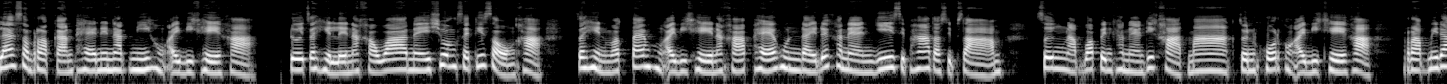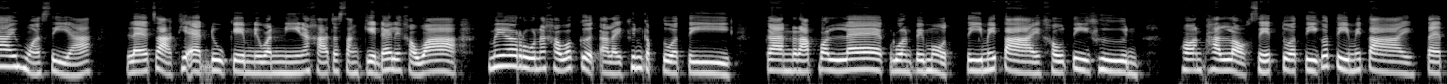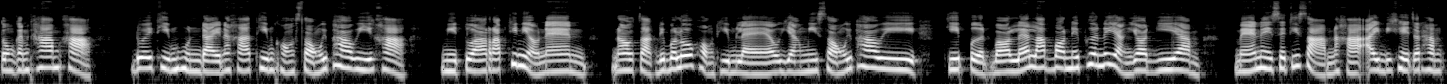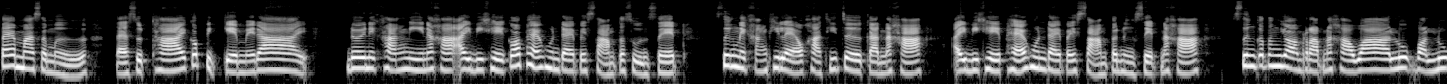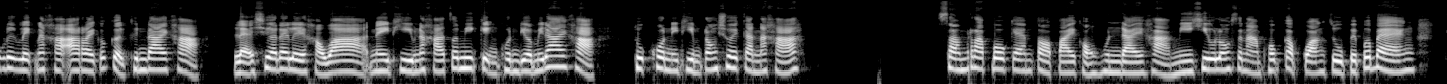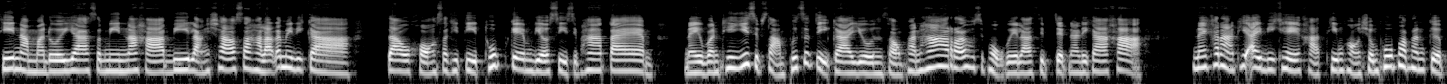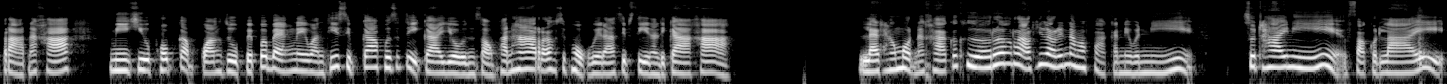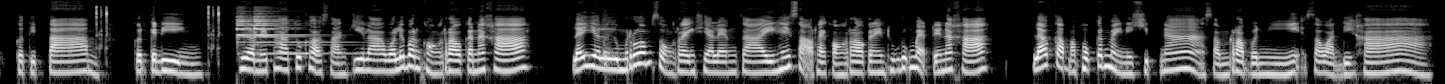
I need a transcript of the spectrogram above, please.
และสำหรับการแพ้ในนัดนี้ของ IBK ค่ะ โดยจะเห็นเลยนะคะว่าในช่วงเซตที่ 2 ค่ะ จะเห็นว่าแต้มของ IBK นะคะ แพ้ฮุนไดด้วยคะแนน 25 ต่อ 13 ซึ่งนับว่าเป็นคะแนนที่ขาดมาก จนโค้ชของ IBK ค่ะ รับไม่ได้หัวเสีย และจากที่แอดดูเกมในวันนี้นะคะ จะสังเกตได้เลยค่ะว่า ไม่รู้นะคะว่าเกิดอะไรขึ้นกับตัวตี การรับบอลแรกรวนไปหมด ตีไม่ตาย เขาตีคืน พรพันหลอกเซตตัวตีก็ตีไม่ตาย แต่ตรงกันข้ามค่ะ ด้วยทีมฮุนไดนะคะ ทีมของ2วิภาวีค่ะ มีตัวรับที่เหนียวแน่น นอกจากดิบโลของทีมแล้ว ยังมี 2 วิภาวี ที่เปิดบอลและรับบอลให้เพื่อนได้อย่างยอดเยี่ยม แม้ในเซตที่ 3 นะคะ IBK จะทำแต้มมาเสมอ แต่สุดท้ายก็ปิดเกมไม่ได้ โดยในครั้งนี้นะคะ IBK ก็แพ้ฮุนไดไป 3 ต่อ 0 เซต ซึ่งในครั้งที่แล้วค่ะที่เจอกันนะคะ IBK แพ้ฮุนไดไป 3 ต่อ 1 เซตนะคะ ซึ่งก็ต้องยอมรับนะคะว่าลูกบอลลูกเล็กๆนะคะ อะไรก็เกิดขึ้นได้ค่ะ และเชื่อได้เลยค่ะว่าในทีมนะคะจะมีเก่งคนเดียวไม่ได้ค่ะ ทุกคนในทีมต้องช่วยกันนะคะ สำหรับโปรแกรมต่อไปของฮุนไดค่ะ มีคิวลงสนามพบกับกวางจูเปเปอร์แบงค์ที่นำมาโดยยาสมินนะคะ บีหลังชาวสหรัฐอเมริกา เจ้าของสถิติทุบเกมเดียว 45 แต้ม ในวันที่ 23 พฤศจิกายน 2566 เวลา 17 นาฬิกาค่ะ ในขณะที่ IBK ค่ะ ทีมของชมพู่พรพันธ์เกิดปราดนะคะ มีคิวพบกับกวางจูเปเปอร์แบงค์ในวันที่ 19 พฤศจิกายน 2566 เวลา 14 นาฬิกาค่ะ และทั้งหมดนะคะก็คือเรื่องราวที่เราได้นำมาฝากกันในวันนี้ สุดท้ายนี้ฝากกดไลค์กดติดตาม กดกระดิ่ง เพื่อไม่พลาดทุกข่าวสารกีฬาวอลเลย์บอลของเรากันนะคะ และอย่าลืมร่วมส่งแรงเชียร์แรงใจให้สาวไทยของเรากันในทุกๆแมตช์ด้วยนะคะ แล้วกลับมาพบกันใหม่ในคลิปหน้าสำหรับวันนี้ สวัสดีค่ะ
